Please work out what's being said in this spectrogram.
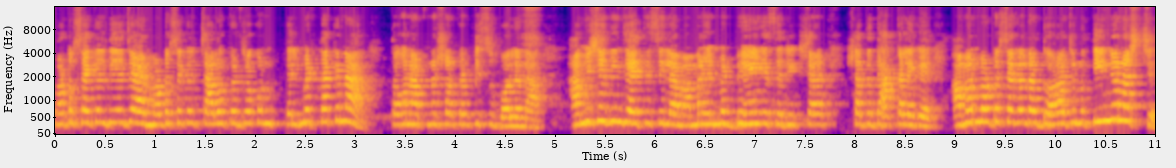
মোটরসাইকেল দিয়ে যায়, মোটরসাইকেল চালকের যখন হেলমেট থাকে না, তখন আপনার সরকার কিছু বলে না। আমি সেদিন যাইতেছিলাম, আমার হেলমেট ভেঙে গেছে, রিক্সার সাথে ধাক্কা লেগে। আমার মোটরসাইকেলটা ধরার জন্য তিনজন আসছে।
